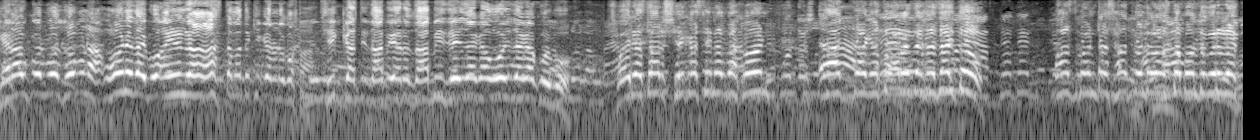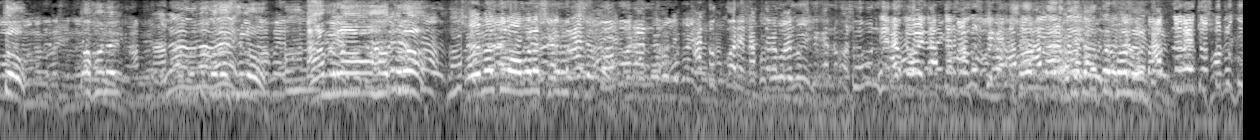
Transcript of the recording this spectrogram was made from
ঘেরাও করব যাব না, ওখানে যাইবো রাস্তা মধ্যে কি কারণে শিক্ষার্থী যাবি আর যাবি যে জায়গা, ওই জায়গা করব। স্বৈরাচার শেখ যখন এক জায়গা জায়গা যাইতো, পাঁচ ঘণ্টা, সাত ঘণ্টা রাস্তা বন্ধ করে রাখতো, তখন করেছিল। আমরা কেন ভবন ঘেরাও করেন আপনার সরান? আপনারা যতটুকু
